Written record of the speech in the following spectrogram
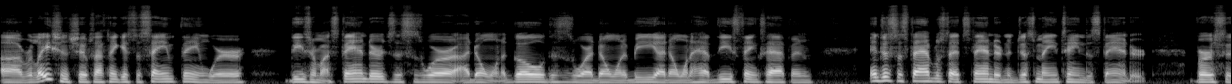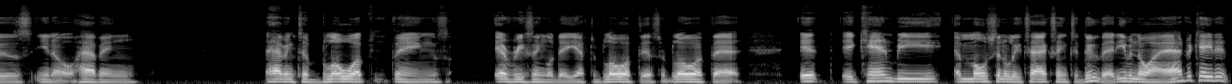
uh, relationships, I think it's the same thing where these are my standards. This is where I don't want to go. This is where I don't want to be. I don't want to have these things happen. And just establish that standard and just maintain the standard versus, you know, having having to blow up things every single day. You have to blow up this or blow up that. It it can be emotionally taxing to do that. Even though I advocate it,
